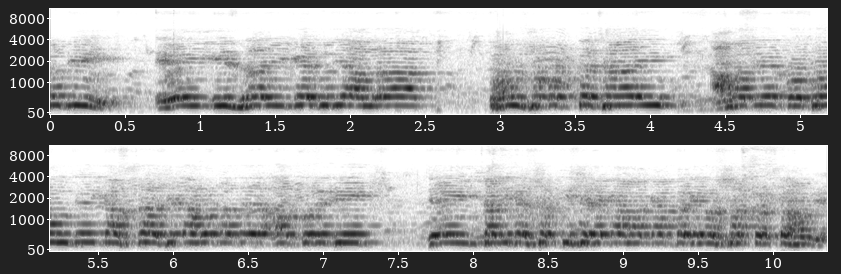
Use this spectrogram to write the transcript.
যদি এই ইসরায়েলকে যদি আমরা ধ্বংস করতে চাই। আমাদের প্রথম যে কাজটা, সেটা হলো তাদের অর্থনৈতিক যেই চালিকা শক্তি, সেটাকে আমাকে আপনাকে নস্বাত করতে হবে।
